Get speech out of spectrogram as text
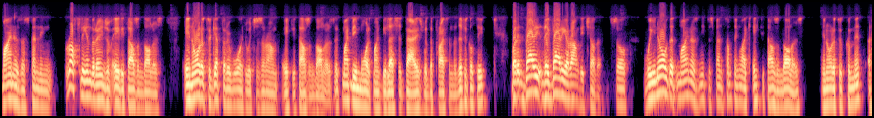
miners are spending roughly in the range of eighty thousand dollars in order to get the reward, which is around eighty thousand dollars. It might be mm-hmm. more, it might be less. It varies with the price and the difficulty, but it vary. They vary around each other. So we know that miners need to spend something like eighty thousand dollars in order to commit a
